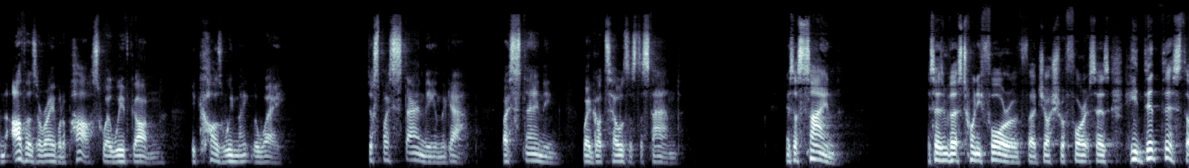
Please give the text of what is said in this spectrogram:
and others are able to pass where we've gone because we make the way. Just by standing in the gap, by standing where God tells us to stand. It's a sign. It says in verse 24 of uh, Joshua 4, it says, He did this that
